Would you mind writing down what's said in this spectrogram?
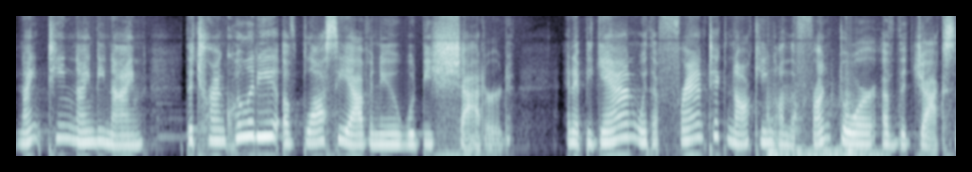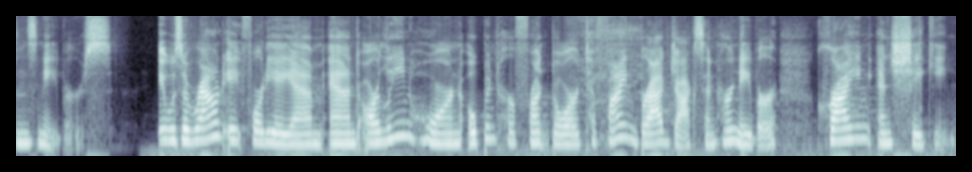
1999, the tranquility of Blossy Avenue would be shattered and it began with a frantic knocking on the front door of the Jacksons' neighbors. It was around 8:40 a.m. and Arlene Horn opened her front door to find Brad Jackson, her neighbor, crying and shaking.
